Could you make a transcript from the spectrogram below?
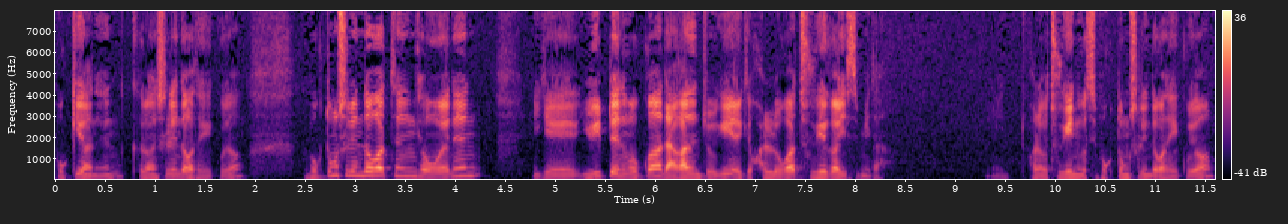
복귀하는 그런 실린더가 되겠고요. 복동 실린더 같은 경우에는 이게 유입되는 것과 나가는 쪽이 이렇게 관로가 두 개가 있습니다. 관로가 두 개 있는 것이 복동 실린더가 되겠고요.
